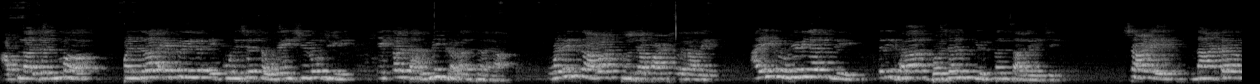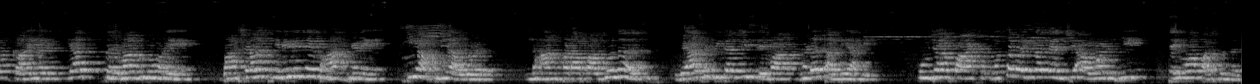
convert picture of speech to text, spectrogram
आपला जन्म पंधरा एप्रिल एकोणीसशे चौऱ्याऐंशी रोजी एका धार्मिक घरात झाला. वडील गावात पूजापाठ करावे. आई गृहिणी असली तरी घरात भजन कीर्तन चालायचे. शाळेत नाटक गायन यात सहभागी होणे भाषणात हिरिरीने भाग घेणे ही आपली आवड. लहानपणापासूनच व्यासपीठाची सेवा घडत आली आहे. पूजा पाठ यांची आवड ही तेव्हापासूनच.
